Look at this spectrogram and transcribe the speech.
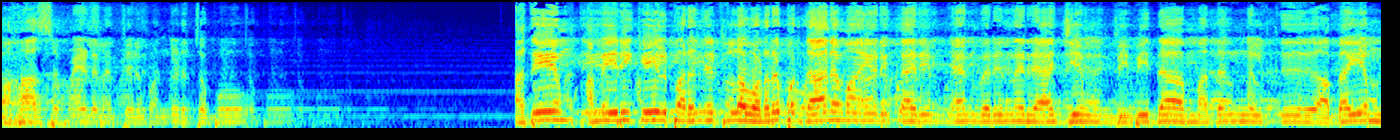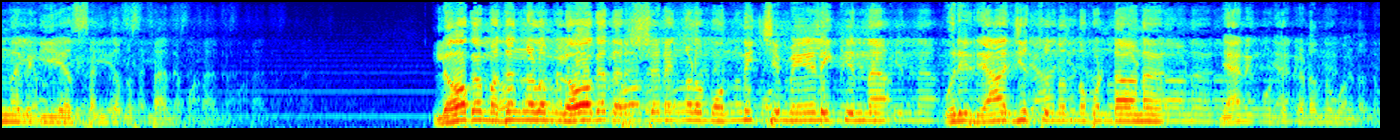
മഹാസമ്മേളനത്തിന് പങ്കെടുത്തപ്പോ അദ്ദേഹം അമേരിക്കയിൽ പറഞ്ഞിട്ടുള്ള വളരെ പ്രധാനമായ ഒരു കാര്യം ഞാൻ വരുന്ന രാജ്യം വിവിധ മതങ്ങൾക്ക് അഭയം നൽകിയ സംഗമസ്ഥാനമാണ്. ലോകമതങ്ങളും ലോക ദർശനങ്ങളും ഒന്നിച്ച് മേളിക്കുന്ന ഒരു രാജ്യത്ത് നിന്നുകൊണ്ടാണ് ഞാൻ ഇങ്ങോട്ട് കടന്നു വന്നത്.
